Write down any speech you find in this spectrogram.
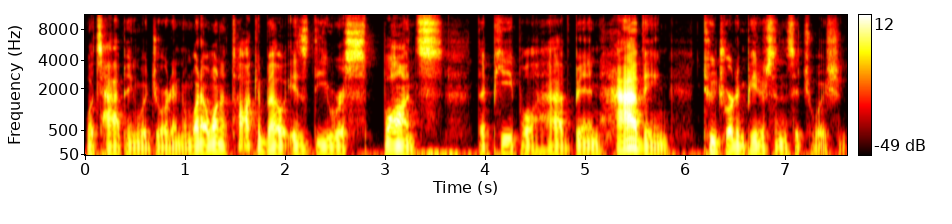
what's happening with jordan. And what i want to talk about is the response that people have been having to jordan peterson's situation.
